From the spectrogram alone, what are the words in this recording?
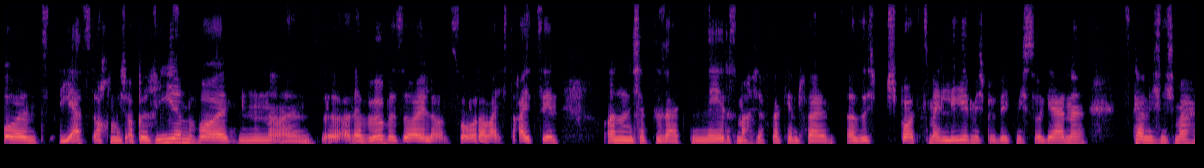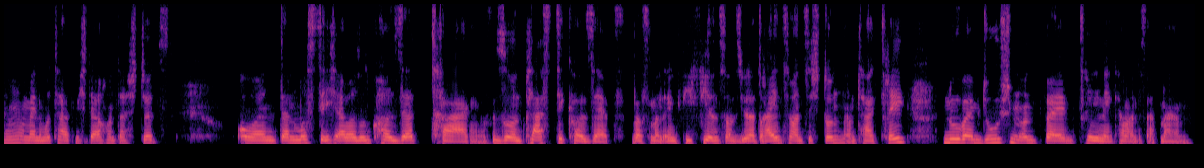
und die Ärzte auch mich operieren wollten und äh, an der Wirbelsäule und so. Da war ich 13 und ich habe gesagt, nee, das mache ich auf gar keinen Fall. Also ich, Sport ist mein Leben, ich bewege mich so gerne, das kann ich nicht machen. Und meine Mutter hat mich da auch unterstützt. Und dann musste ich aber so ein Korsett tragen, so ein Plastikkorsett, was man irgendwie 24 oder 23 Stunden am Tag trägt. Nur beim Duschen und beim Training kann man das abmachen.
